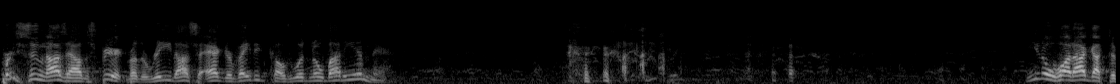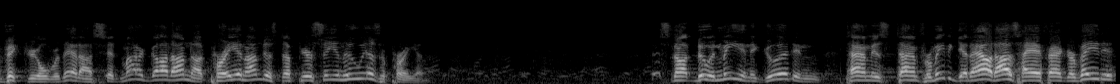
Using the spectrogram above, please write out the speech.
pretty soon I was out of the spirit, Brother Reed. I was aggravated because wasn't nobody in there. you know what? I got the victory over that. I said, My God, I'm not praying. I'm just up here seeing who is a praying. It's not doing me any good, and time is time for me to get out. I was half aggravated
